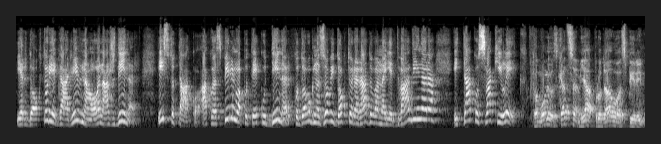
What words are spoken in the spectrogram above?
jer doktor je gadljiv na ovaj naš dinar. Isto tako, ako je aspirin u apoteku dinar, kod ovog nazovi doktora Radovana je dva dinara i tako svaki lek. Pa molim vas, kad sam ja prodavao aspirin?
